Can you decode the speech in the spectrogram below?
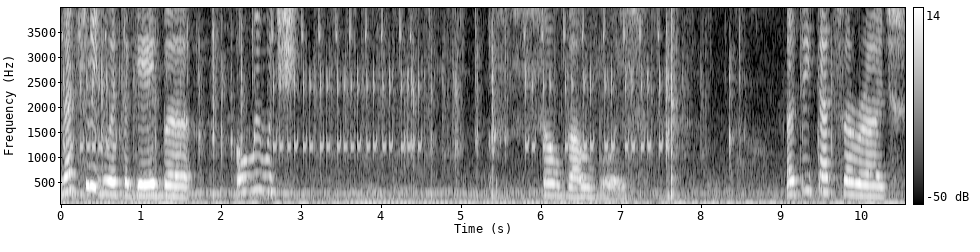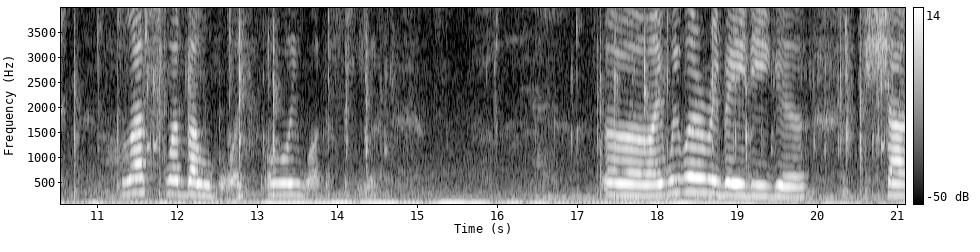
Let's redo it again, but only with so Balloon Boys. I think that's alright. Plus one Balloon Boy. Only one up here. Uh, we were remaining uh, Shadow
